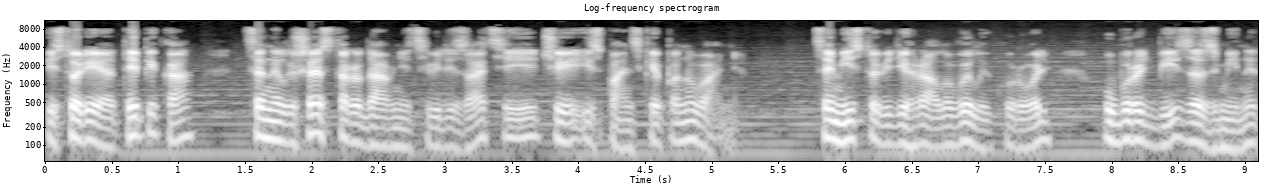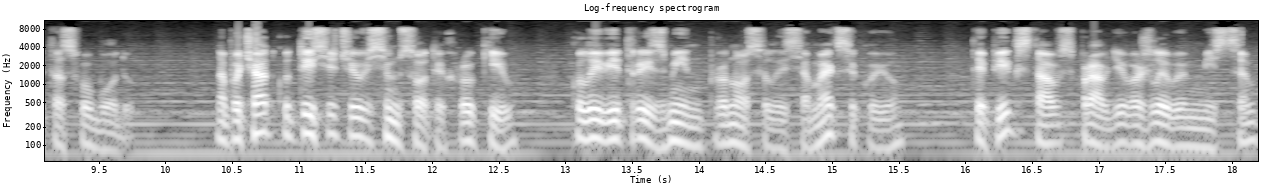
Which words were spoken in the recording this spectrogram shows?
Історія Тепіка це не лише стародавні цивілізації чи іспанське панування. Це місто відіграло велику роль у боротьбі за зміни та свободу. На початку 1800-х років, коли вітри змін проносилися Мексикою, Тепік став справді важливим місцем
